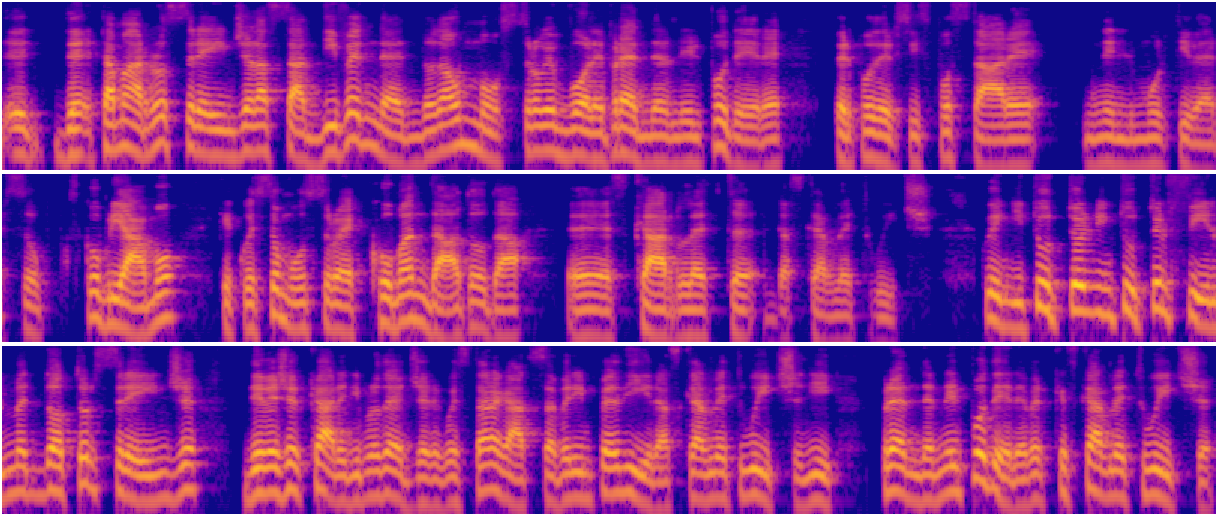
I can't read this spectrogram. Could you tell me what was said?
eh, Tamarro Strange la sta difendendo da un mostro che vuole prendergli il potere per potersi spostare nel multiverso. Scopriamo che questo mostro è comandato da eh, Scarlet, da Scarlet Witch. Quindi tutto, in tutto il film Doctor Strange deve cercare di proteggere questa ragazza per impedire a Scarlet Witch di prenderne il potere perché Scarlet Witch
